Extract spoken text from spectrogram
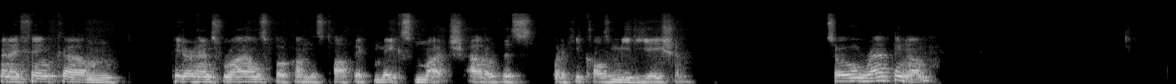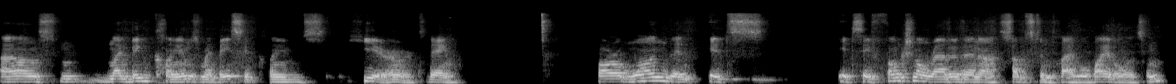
And I think um, Peter Hanns Reill's book on this topic makes much out of this, what he calls mediation. So wrapping up, uh, my big claims, my basic claims here or today are one that it's it's a functional rather than a substantival vitalism.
